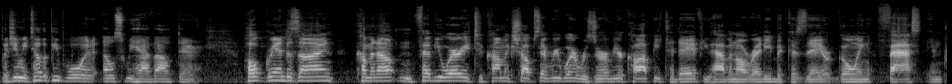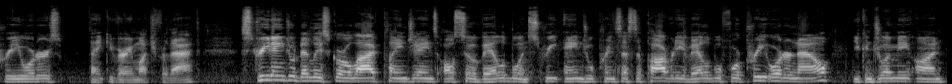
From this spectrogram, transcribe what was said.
But Jimmy, tell the people what else we have out there. Hulk Grand Design coming out in February to comic shops everywhere. Reserve your copy today if you haven't already because they are going fast in pre-orders. Thank you very much for that. Street Angel Deadliest Girl Alive Plain Jane's also available and Street Angel Princess of Poverty available for pre-order now. You can join me on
